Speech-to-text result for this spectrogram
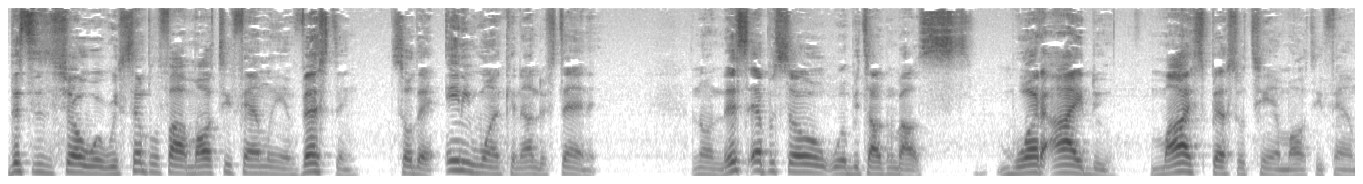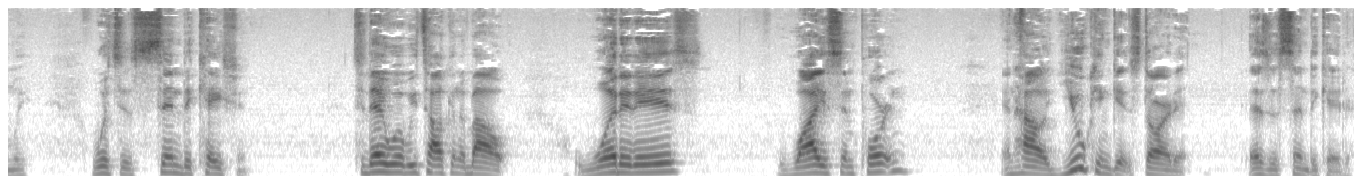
This is a show where we simplify multifamily investing so that anyone can understand it. And on this episode, we'll be talking about what I do, my specialty in multifamily, which is syndication. Today, we'll be talking about what it is, why it's important, and how you can get started as a syndicator.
